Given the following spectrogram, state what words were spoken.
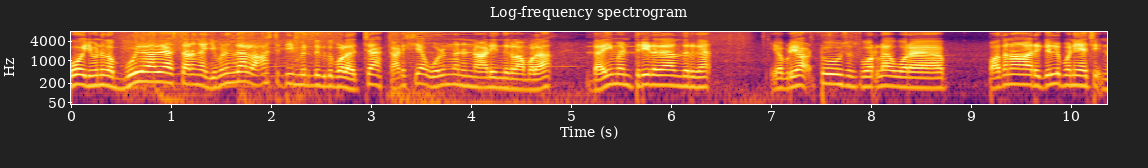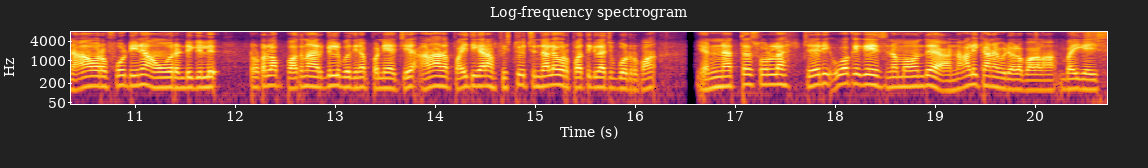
ஓ இவனுங்க பூயாவே அடிச்சிட்டானுங்க. இவனுங்க தான் லாஸ்ட் டீம் இருந்துக்குது போல. ச்சே கடைசியாக ஒழுங்காக நின்று ஆடி இருந்துக்கலாம் போல. டைமண்ட் த்ரீல தான் இருந்திருக்கேன். எப்படியோ டூ சிக்ஸ் ஃபோரில் ஒரு பதினாறு கில் பண்ணியாச்சு. நான் ஒரு ஃபோர்டீனு அவன் ரெண்டு கில்லு டோட்டலாக பதினாறு கில் பார்த்தீங்கன்னா பண்ணியாச்சு. ஆனால் அந்த பைத்தியக்காரன் ஃபிஸ்ட் வச்சிருந்தாலே ஒரு பத்து கிலாச்சும் போட்டிருப்பான். என்னத்த சொல்ல? சரி ஓகே கைஸ் நம்ம வந்து நாளைக்கான வீடியோவில் பார்க்கலாம். பை கைஸ்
